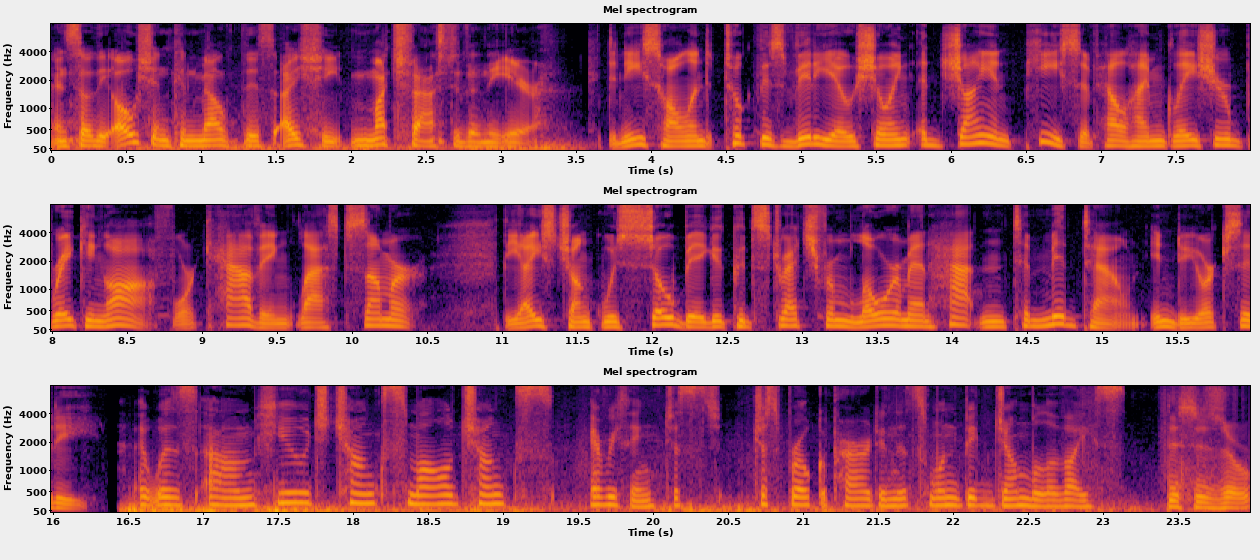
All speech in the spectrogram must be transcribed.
and so the ocean can melt this ice sheet much faster than the air. Denise Holland took this video showing a giant piece of Helheim Glacier breaking off or calving last summer. The ice chunk was so big it could stretch from lower Manhattan to Midtown in New York City. It was um, huge chunks, small chunks, everything just just broke apart in this one big jumble of ice. This is a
